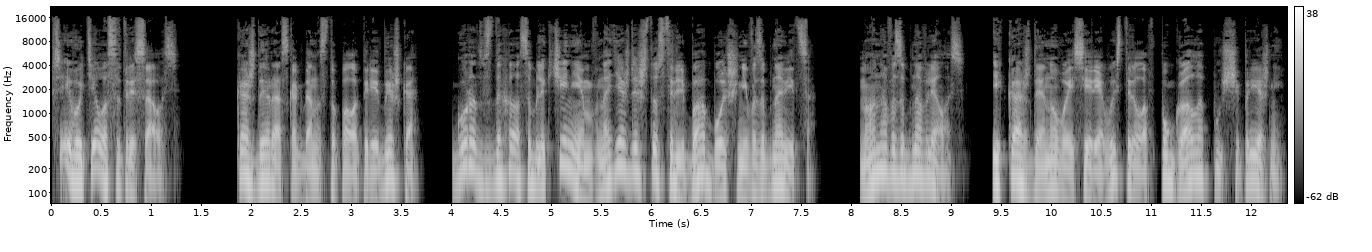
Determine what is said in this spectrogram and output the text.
все его тело сотрясалось. Каждый раз, когда наступала передышка, город вздыхал с облегчением в надежде, что стрельба больше не возобновится. Но она возобновлялась, и каждая новая серия выстрелов пугала пуще прежней.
